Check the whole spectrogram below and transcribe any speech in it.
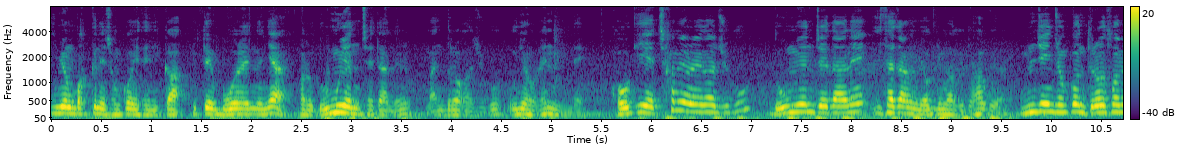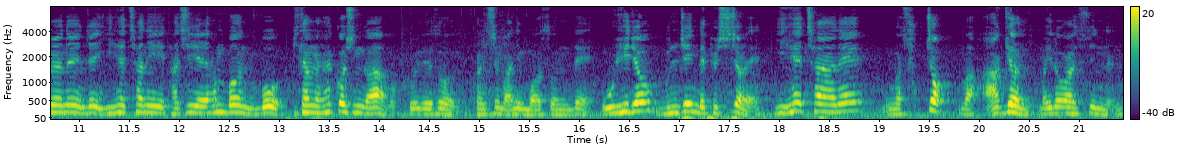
이명박근혜 정권이 되니까 그때 뭘 했느냐? 바로 노무현 재단을 만들어 가지고 운영을 했는데 거기에 참여를 해가지고 노무현 재단의 이사장을 역임하기도 하고요. 문재인 정권 들어서면은 이제 이해찬이 다시 한번 뭐 비상을 할 것인가 뭐 그거에 대해서 관심을 많이 모았었는데 오히려 문재인 대표 시절에 이해찬의 뭔가 숙적, 막 악연 막 이런 거 할 수 있는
